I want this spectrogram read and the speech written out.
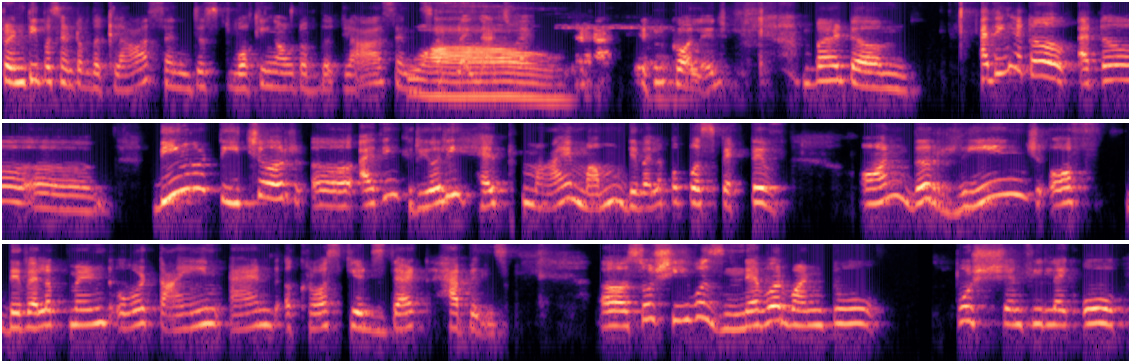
20% of the class and just walking out of the class and wow. stuff like that. So I in college. But um, I think at a at a uh, being a teacher, uh, I think really helped my mom develop a perspective on the range of development over time and across kids that happens. Uh, so she was never one to push and feel like oh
